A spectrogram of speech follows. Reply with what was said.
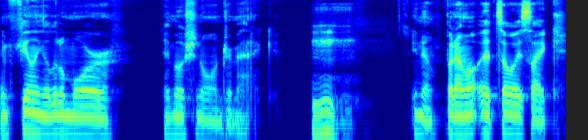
am feeling a little more emotional and dramatic. Mm. You know, but I'm. It's always like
